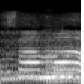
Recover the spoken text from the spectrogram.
fuerza más.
